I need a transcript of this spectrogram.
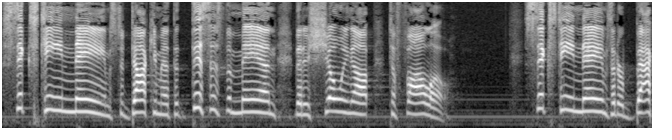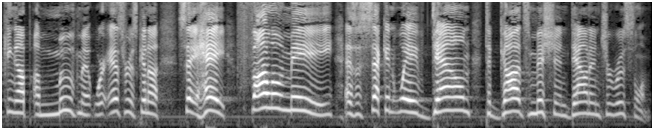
16 names to document that this is the man that is showing up to follow. 16 names that are backing up a movement where Ezra is going to say, Hey, follow me as a second wave down to God's mission down in Jerusalem.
